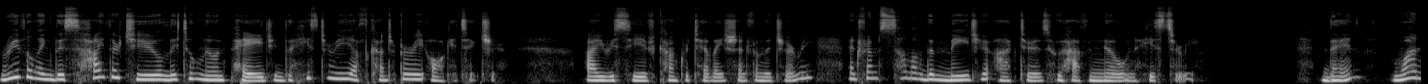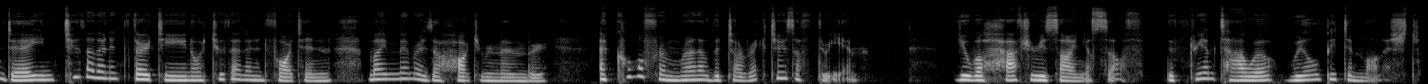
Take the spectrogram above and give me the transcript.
revealing this hitherto little known page in the history of contemporary architecture. I received congratulations from the jury and from some of the major actors who have known history. Then one day in 2013 or 2014, my memories are hard to remember, a call from one of the directors of 3M. You will have to resign yourself. The 3M tower will be demolished.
